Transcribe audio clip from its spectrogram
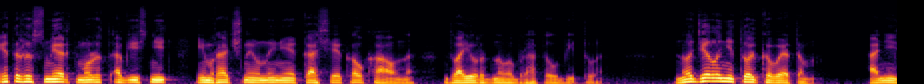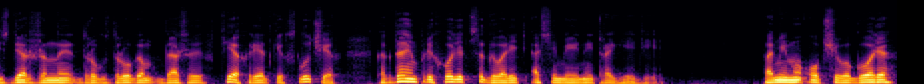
Эта же смерть может объяснить и мрачное уныние Кассия Колхауна, двоюродного брата убитого. Но дело не только в этом – они сдержаны друг с другом даже в тех редких случаях, когда им приходится говорить о семейной трагедии. Помимо общего горя,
